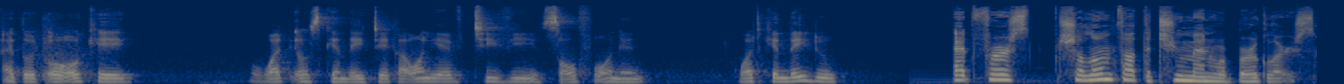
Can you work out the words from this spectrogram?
I thought, oh, okay, what else can they take? I only have TV, cell phone, and what can they do? At first, Shalom thought the two men were burglars.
